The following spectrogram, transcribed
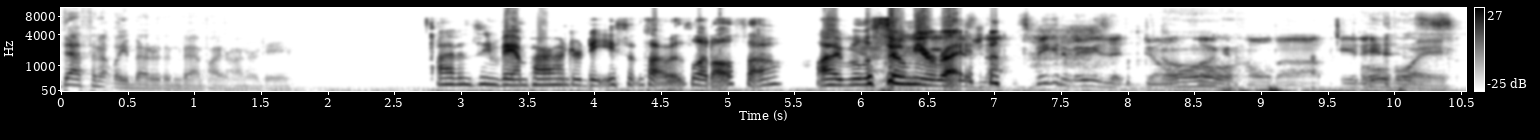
definitely better than Vampire Hunter D. I haven't seen Vampire Hunter D since I was little, so I will assume you're right. not- speaking of movies that don't Oh. fucking hold up, it Oh, is. boy.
